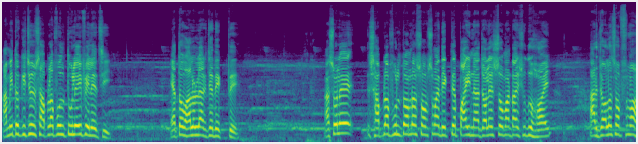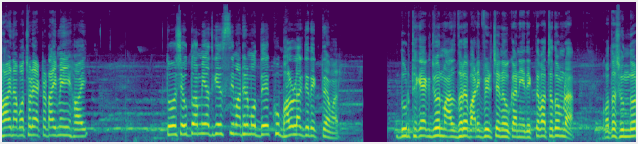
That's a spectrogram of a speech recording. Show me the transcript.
আমি তো কিছু শাপলা ফুল তুলেই ফেলেছি। এত ভালো লাগছে দেখতে। আসলে শাপলা ফুল তো আমরা সবসময় দেখতে পাই না, জলের সময়টায় শুধু হয়। আর জলও সবসময় হয় না, বছরে একটা টাইমেই হয়। তো সেহেতু আমি আজকে এসেছি মাঠের মধ্যে, খুব ভালো লাগছে দেখতে আমার। দূর থেকে একজন মাছ ধরে বাড়ি ফিরছে নৌকা নিয়ে দেখতে পাচ্ছ তোমরা? কত সুন্দর।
